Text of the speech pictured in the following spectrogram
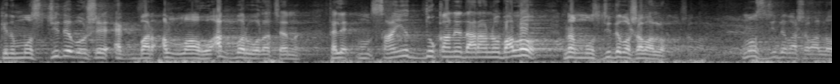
কিন্তু মসজিদে বসে একবার আল্লাহ আকবর বলেছেন, তাহলে সাঁয়ের দোকানে দাঁড়ানো ভালো না মসজিদে বসা ভালো? মসজিদে বসা ভালো।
